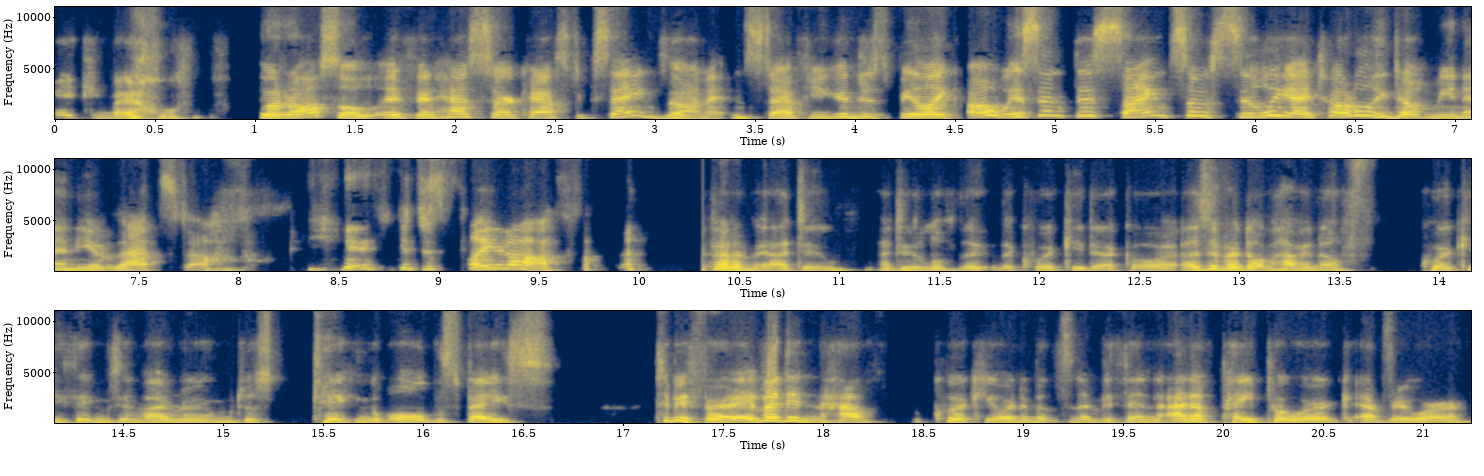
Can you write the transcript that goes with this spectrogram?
making my own. But also if it has sarcastic sayings on it and stuff, you could just be like, oh, isn't this sign so silly? I totally don't mean any of that stuff. you just play it off. I gotta admit, I do I do love the, the quirky decor. As if I don't have enough quirky things in my room, just taking up all the space. To be fair, if I didn't have quirky ornaments and everything, I'd have paperwork everywhere.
